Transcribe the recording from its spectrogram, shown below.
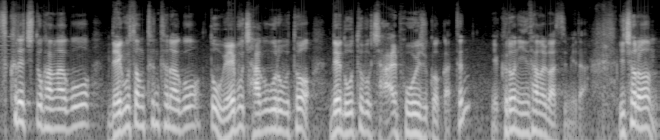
스크래치도 강하고 내구성 튼튼하고 또 외부 자극으로부터 내 노트북 잘 보호해 줄 것 같은 예, 그런 인상을 받습니다. 이처럼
